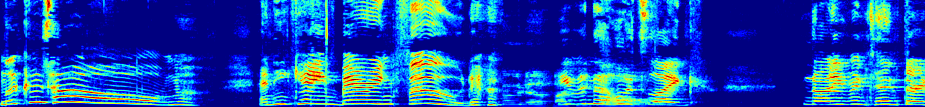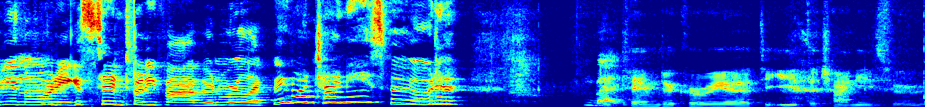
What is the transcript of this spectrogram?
Look who's home! And he came bearing food. food even though it's like not even 10.30 in the morning, it's 10.25 and we're like, we want Chinese food. But we came to Korea to eat the Chinese food.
